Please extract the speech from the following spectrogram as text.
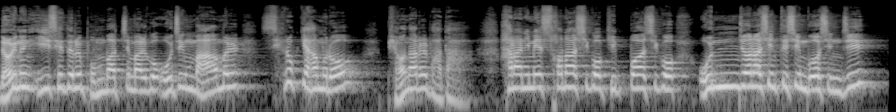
너희는 이 세대를 본받지 말고 오직 마음을 새롭게 함으로 변화를 받아 하나님의 선하시고 기뻐하시고 온전하신 뜻이 무엇인지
